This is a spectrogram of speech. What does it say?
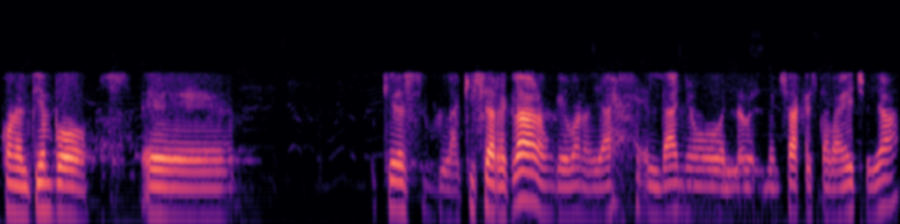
con el tiempo, eh, la quise arreglar, aunque bueno, ya el daño, el, el mensaje estaba hecho ya,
